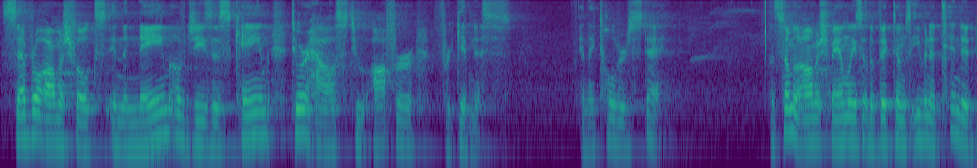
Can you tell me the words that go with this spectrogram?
several Amish folks, in the name of Jesus, came to her house to offer forgiveness. And they told her to stay. And some of the Amish families of the victims even attended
